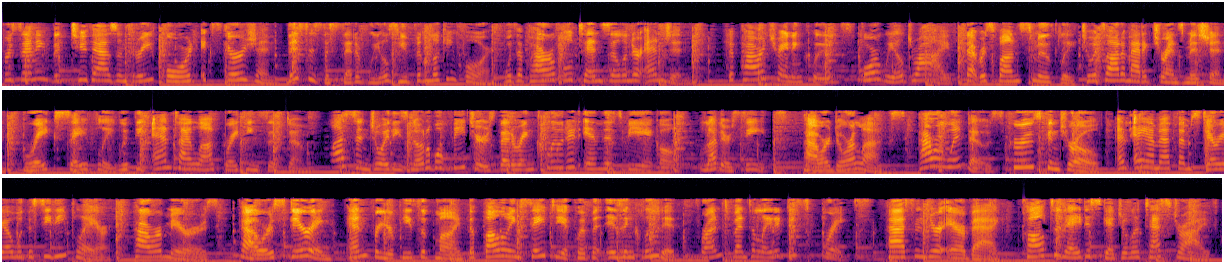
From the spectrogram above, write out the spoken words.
Presenting the 2003 Ford Excursion. This is the set of wheels you've been looking for with a powerful 10-cylinder engine. The powertrain includes four-wheel drive that responds smoothly to its automatic transmission. Brake safely with the anti-lock braking system. Plus, enjoy these notable features that are included in this vehicle. Leather seats, power door locks, power windows, cruise control, an AM/FM stereo with a CD player, power mirrors, power steering. And for your peace of mind, the following safety equipment is included: front ventilated disc brakes, passenger airbag. Call today to schedule a test drive.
